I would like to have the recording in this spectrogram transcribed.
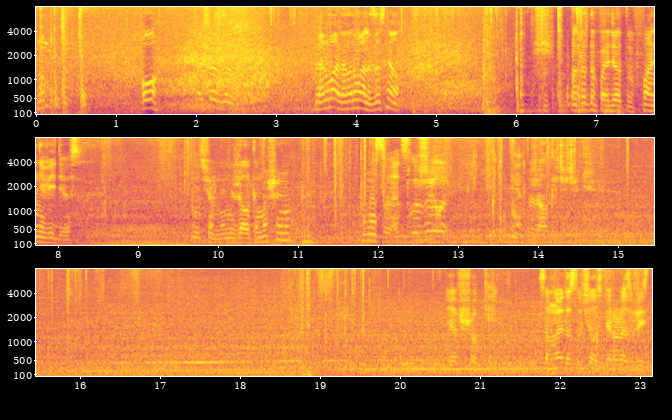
Ну. О, а сейчас за- нормально, нормально, заснял. Вот это пойдет в фане видеос. Ничего, мне не жалко машину. Она свою отслужила. Нет, жалко чуть-чуть. Я в шоке. Со мной это случилось первый раз в жизни.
